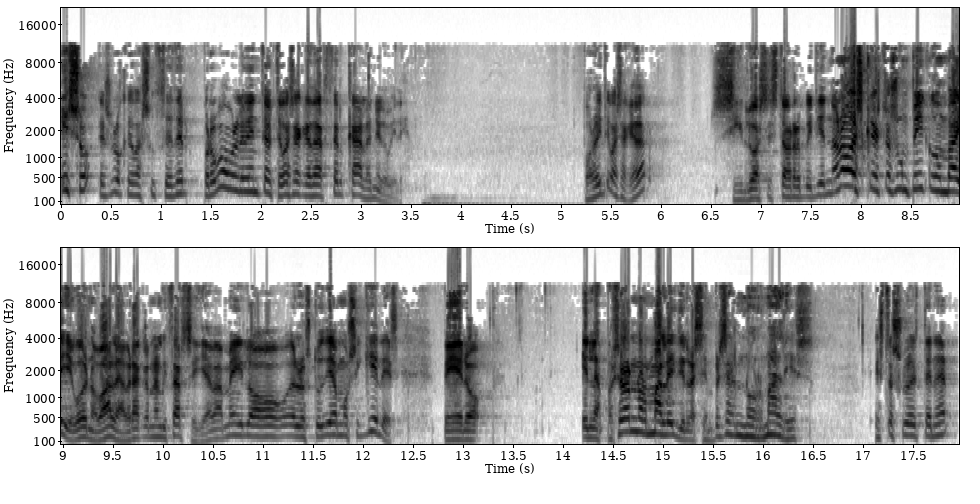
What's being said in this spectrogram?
Eso es lo que va a suceder. Probablemente te vas a quedar cerca al año que viene. Por ahí te vas a quedar. Si lo has estado repitiendo, no, es que esto es un pico, un valle. Bueno, vale, habrá que analizarse. Llámame y lo estudiamos si quieres. Pero en las personas normales y en las empresas normales, esto suele tener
